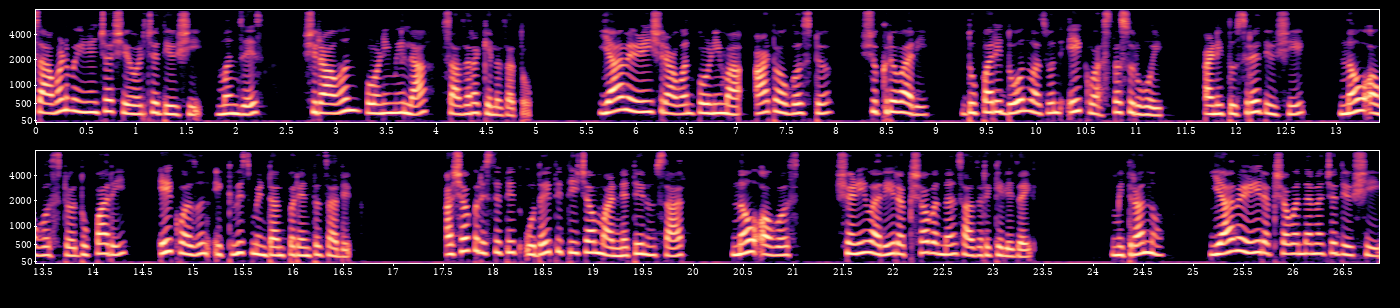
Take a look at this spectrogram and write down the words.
श्रावण महिन्याच्या शेवटच्या दिवशी म्हणजेच श्रावण पौर्णिमेला साजरा केला जातो. यावेळी श्रावण पौर्णिमा आठ ऑगस्ट शुक्रवारी दुपारी दोन वाजून एक वाजता सुरू होईल आणि दुसऱ्या दिवशी नऊ ऑगस्ट दुपारी एक वाजून एकवीस मिनिटांपर्यंत चालेल. अशा परिस्थितीत उदयतिथीच्या मान्यतेनुसार नऊ ऑगस्ट शनिवारी रक्षाबंधन साजरे केले जाईल. मित्रांनो यावेळी रक्षाबंधनाच्या दिवशी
